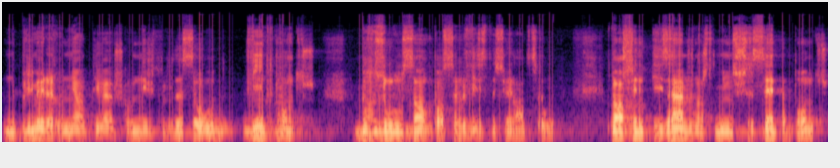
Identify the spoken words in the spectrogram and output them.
na primeira reunião que tivemos com o Ministro da Saúde, 20 pontos de resolução para o Serviço Nacional de Saúde. Nós sintetizamos, nós tínhamos 60 pontos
